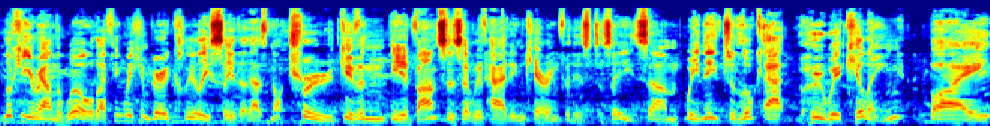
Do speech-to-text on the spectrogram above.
looking around the world, I think we can very clearly see that that's not true given the advances that we've had in caring for this disease. Um, we need to look at who we're killing by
